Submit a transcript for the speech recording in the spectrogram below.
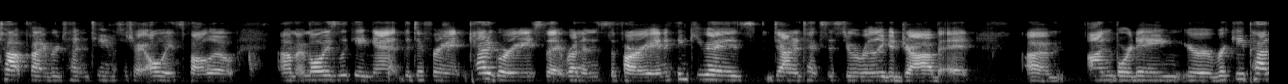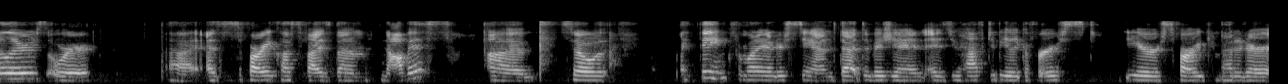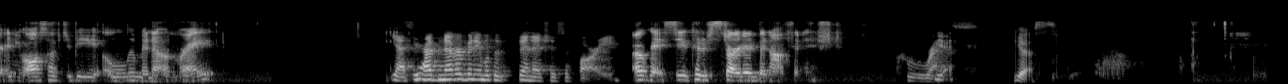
top five or ten teams, which I always follow, um, I'm always looking at the different categories that run in safari. And I think you guys down in Texas do a really good job at um, onboarding your rookie paddlers, or uh, as Safari classifies them, novice. Um, so I think, from what I understand, that division is you have to be like a first year safari competitor and you also have to be aluminum, right? yes you have never been able to finish a safari Okay, so you could have started but not finished. correct Yes. Yes.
